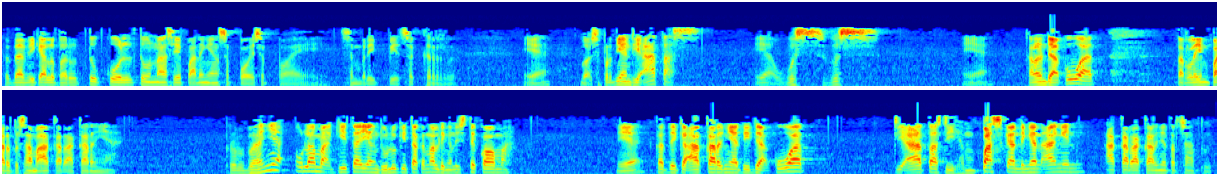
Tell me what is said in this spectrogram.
Tetapi kalau baru tukul, tunas ya paling yang sepoi-sepoi, semripit, seger. Ya, enggak seperti yang di atas. Ya, wus wus. Ya. Kalau tidak kuat, terlempar bersama akar-akarnya. Berapa banyak ulama kita yang dulu kita kenal dengan istiqomah. Ya, ketika akarnya tidak kuat, di atas dihempaskan dengan angin, akar-akarnya tercabut.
